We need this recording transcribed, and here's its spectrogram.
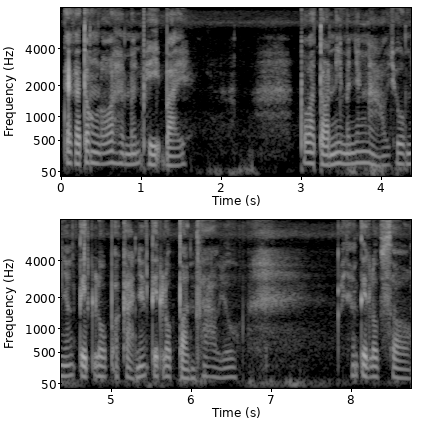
แต่ก็ต้องรอให้มันผลิใบ เพราะว่าตอนนี้มันยังหนาวอยู่มันยังติดลบอากาศยังติดลบตอนเช้าอยู่ ก็ยังติดลบสอง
